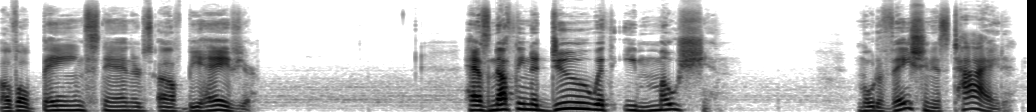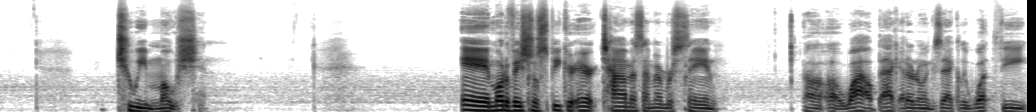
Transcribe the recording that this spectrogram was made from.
of obeying standards of behavior. Has nothing to do with emotion. Motivation is tied to emotion. And motivational speaker Eric Thomas, I remember saying uh, a while back. I don't know exactly what the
